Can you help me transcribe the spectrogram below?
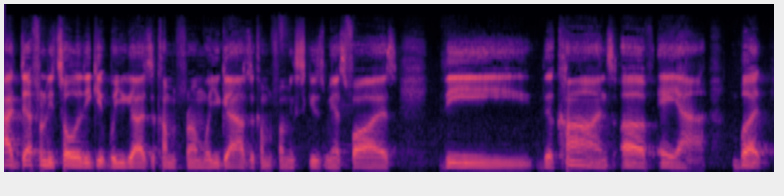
I definitely totally get where you guys are coming from. Where you guys are coming from, excuse me, as far as the the cons of AI. But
